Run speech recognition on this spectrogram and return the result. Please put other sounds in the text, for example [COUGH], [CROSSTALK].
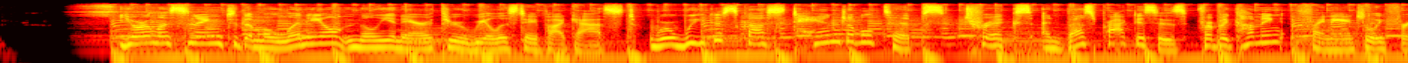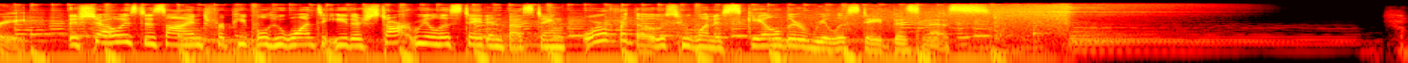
You're listening to the Millennial Millionaire Through Real Estate podcast, where we discuss tangible tips, tricks, and best practices for becoming financially free. The show is designed for people who want to either start real estate investing or for those who want to scale their real estate business.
